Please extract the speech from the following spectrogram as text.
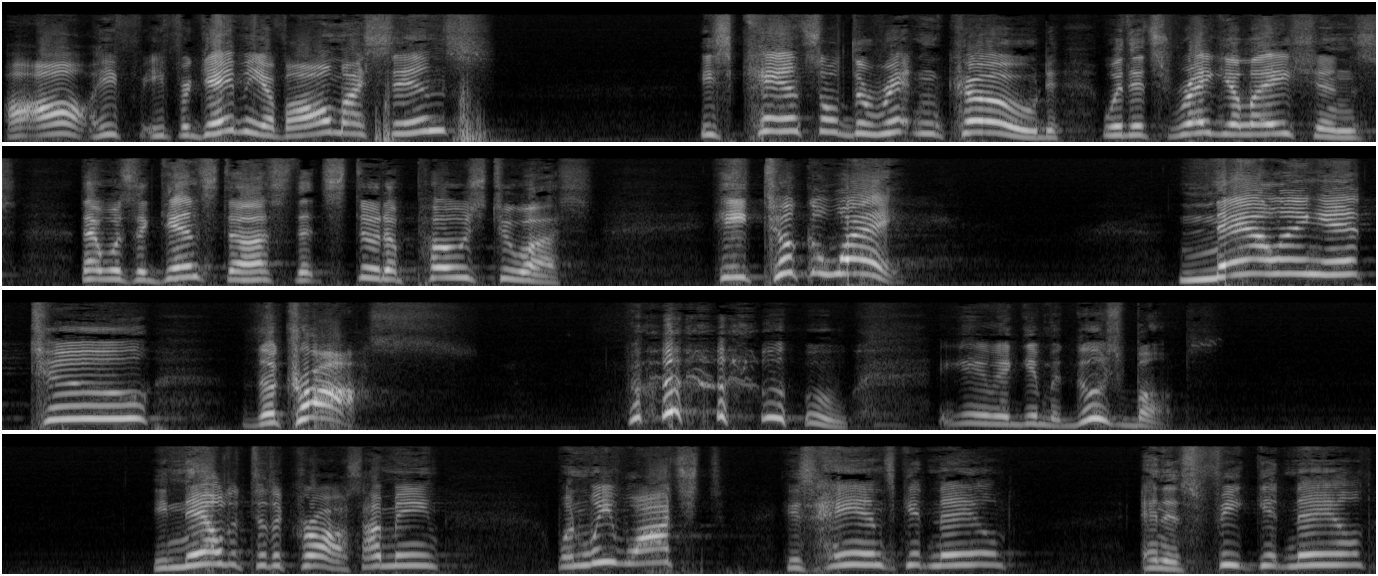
All. He, he forgave me of all my sins. He's canceled the written code with its regulations that was against us, that stood opposed to us. He took away, nailing it to the cross. me, give me goosebumps. He nailed it to the cross. I mean, when we watched his hands get nailed and his feet get nailed,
